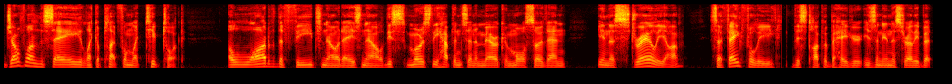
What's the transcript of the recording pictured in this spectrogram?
jump on, say, like a platform like TikTok, a lot of the feeds nowadays, now this mostly happens in America more so than in Australia. So thankfully, this type of behavior isn't in Australia, but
